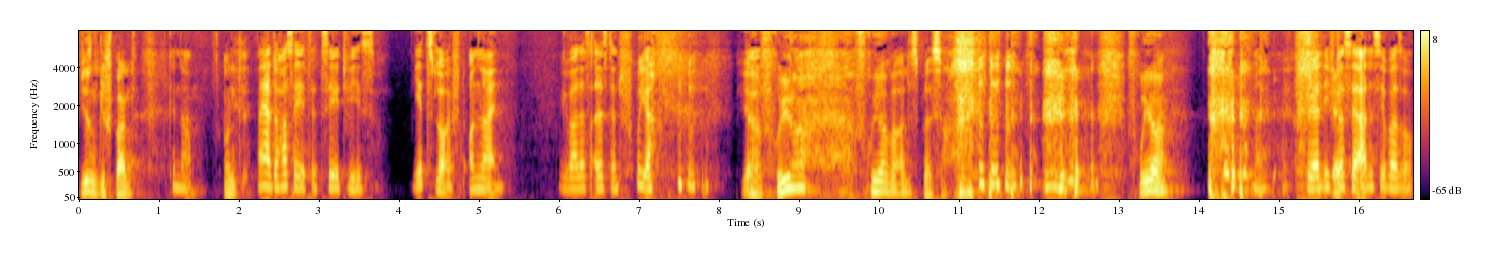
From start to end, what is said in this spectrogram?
wir sind gespannt. Genau. Und Naja, du hast ja jetzt erzählt, wie es jetzt läuft online. Wie war das alles denn früher? ja, früher, früher war alles besser. früher, Nein, früher lief Ja. das ja alles über so,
